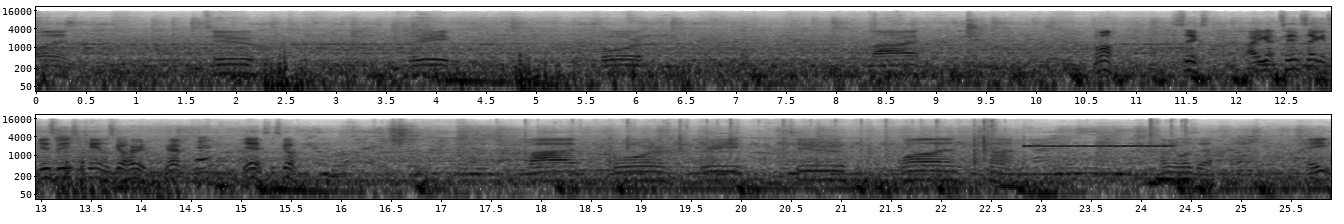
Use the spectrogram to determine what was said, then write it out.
One, two, three, four, five. Come on. Six. All right, you got 10 seconds. Get as many as you can. Let's go. Hurry. Grab it. Ten? Yes, let's go. Five, four, three, two, one. Time. How many was that? Eight.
